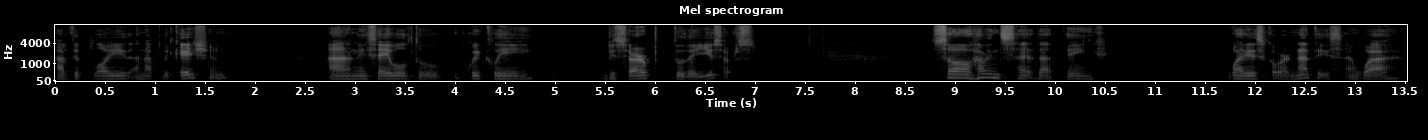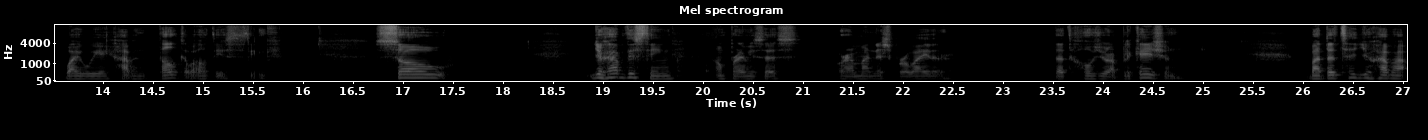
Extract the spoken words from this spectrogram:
have deployed an application and is able to quickly be served to the users. So, having said that thing, what is Kubernetes and why why we haven't talked about this thing? So, you have this thing on premises or a managed provider that hosts your application, but let's say you have a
